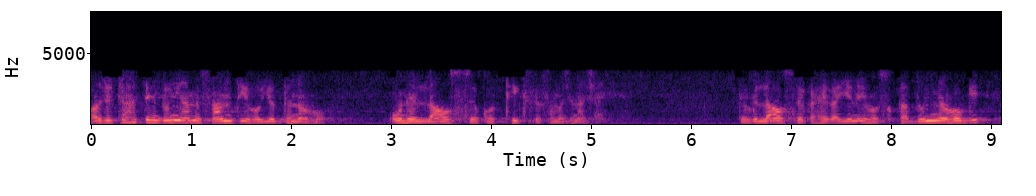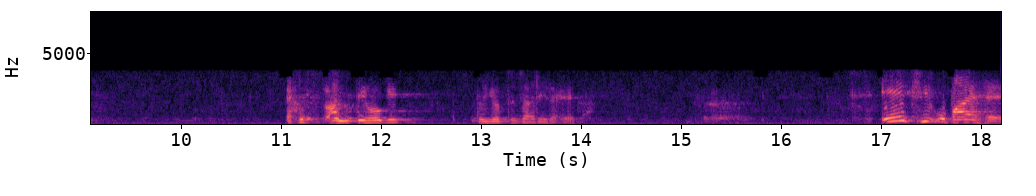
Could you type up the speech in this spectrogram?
और जो चाहते हैं दुनिया में शांति हो, युद्ध ना हो, उन्हें लाओस्य को ठीक से समझना चाहिए। क्योंकि लाओस से कहेगा, ये नहीं हो सकता, दुनिया होगी शांति होगी तो युद्ध जारी रहेगा। एक ही उपाय है,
